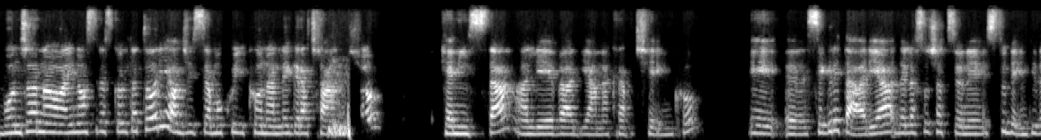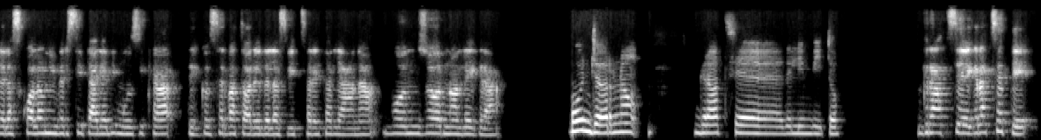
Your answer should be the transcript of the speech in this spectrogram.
Buongiorno ai nostri ascoltatori, oggi siamo qui con Allegra Ciancio, pianista, allieva di Anna Kravchenko e eh, segretaria dell'Associazione Studenti della Scuola Universitaria di Musica del Conservatorio della Svizzera Italiana. Buongiorno Allegra. Buongiorno, grazie dell'invito. Grazie, grazie a te.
